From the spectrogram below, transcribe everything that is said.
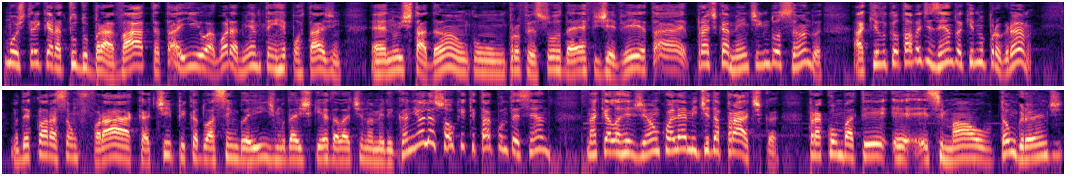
Mostrei que era tudo bravata, tá aí, agora mesmo tem reportagem é, no Estadão com um professor da FGV, tá praticamente endossando aquilo que eu estava dizendo aqui no programa uma declaração fraca, típica do assembleísmo da esquerda latino-americana. E olha só o que está acontecendo naquela região, qual é a medida prática para combater esse mal tão grande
